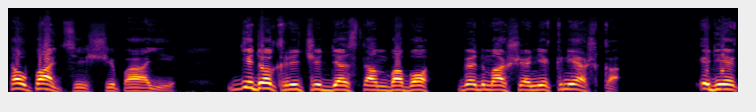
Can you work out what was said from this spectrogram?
та в пальці щипає. Дідо кричить десь там бабо від книжка. Іди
